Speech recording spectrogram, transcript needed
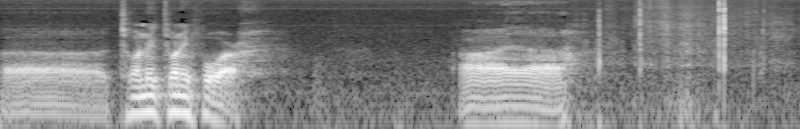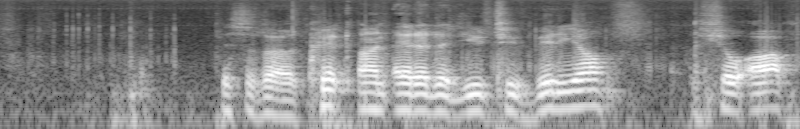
uh, 2024. Uh, this is a quick unedited YouTube video to show off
